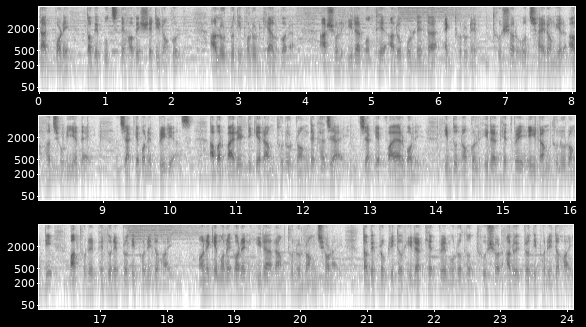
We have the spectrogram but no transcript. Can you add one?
দাগ পড়ে, তবে বুঝতে হবে সেটি নকল। আলোর প্রতিফলন খেয়াল করা। আসল হীরার মধ্যে আলো পড়লে তা এক ধরনের ধূসর ও ছাই রঙের আভা ছড়িয়ে দেয়, যাকে বলে ব্রিলিয়ান্স আবার বাইরের দিকে রামধনুর রং দেখা যায়, যাকে ফায়ার বলে। কিন্তু নকল হীরার ক্ষেত্রে এই রামধনু রংটি পাথরের ভেতরে প্রতিফলিত হয়। অনেকে মনে করেন হীরা রামধনুর রং ছড়ায়, তবে প্রকৃত হীরার ক্ষেত্রে মূলত ধূসর আলোয় প্রতিফলিত হয়।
